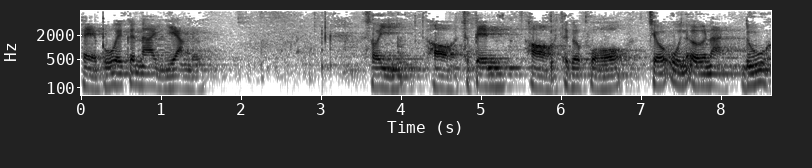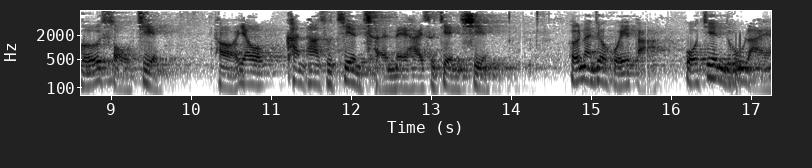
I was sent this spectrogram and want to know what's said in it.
哎，不会跟他一样的。所以哦，这边哦，这个佛就问阿难如何守见？哦，要看他是见成呢，还是见性？阿难就回答：我见如来啊，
